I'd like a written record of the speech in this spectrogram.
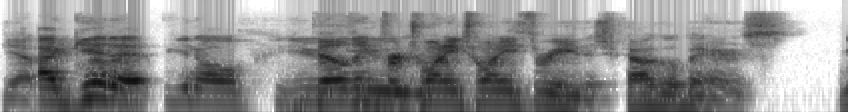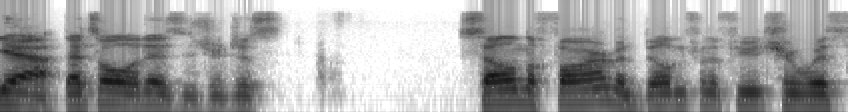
Yeah, I get uh, it. You know, you, building for 2023, the Chicago Bears. Yeah, that's all it is. Is you're just selling the farm and building for the future with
